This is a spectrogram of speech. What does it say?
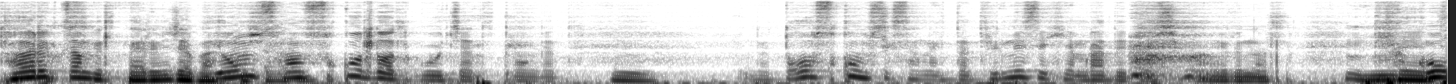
Тойрог замд баримжаа байхгүй. юм сонсохгүй л бол гүйж чаддаг ингээд. Дуусахгүй юм шиг санагдаад тэрнээсээ хямраад идэв шүү. Ер нь бол. Тэгэхгүй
